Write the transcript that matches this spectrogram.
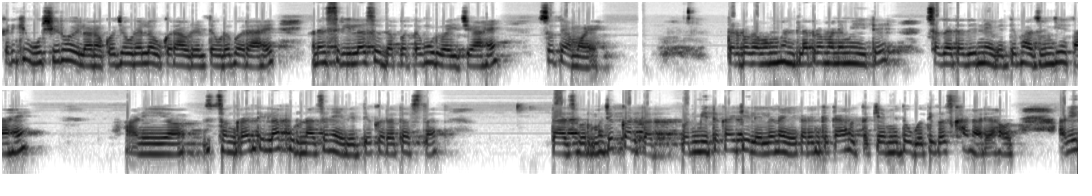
कारण की उशीर व्हायला नको जेवढं लवकर आवडेल तेवढं बरं आहे. कारण स्त्रीला सुद्धा पतंग उडवायची आहे. सो त्यामुळे. तर बघा मग म्हटल्याप्रमाणे मी इथे सगळ्यात आधी नैवेद्य भाजून घेत आहे. आणि संक्रांतीला पूर्णाचं नैवेद्य करत असतात. त्याचबरोबर म्हणजे करतात. पण मी तर काय केलेलं नाहीये. कारण की काय होतं की आम्ही दोघं तिघच खाणारे आहोत. आणि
